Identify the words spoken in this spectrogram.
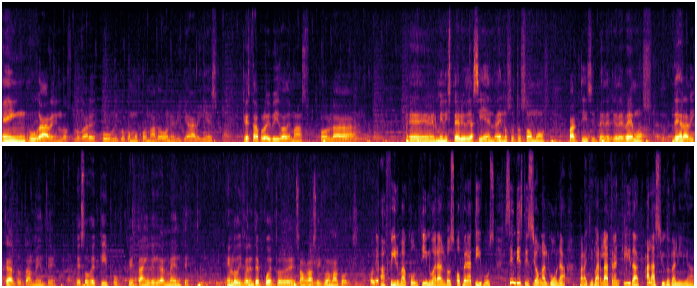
en jugar en los lugares públicos como colmadones, billares y eso, que está prohibido además por la eh, el Ministerio de Hacienda y nosotros somos partícipes de que debemos de erradicar totalmente esos equipos que están ilegalmente en los diferentes puestos de San Francisco de Macorís. Afirma continuarán los operativos sin distinción alguna para llevar la tranquilidad a la ciudadanía.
